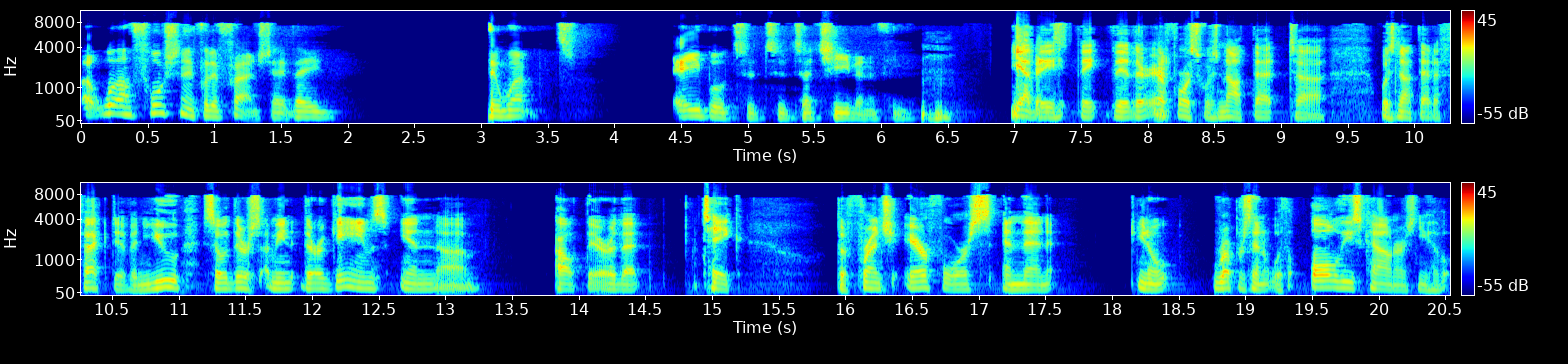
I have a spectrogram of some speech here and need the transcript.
uh, well, unfortunately for the French, they they, they weren't able to, to, to achieve anything. Yeah, they, they, they their air force was not that uh, was not that effective, and you so there's I mean there are games in um out there that take the French air force and then you know represent it with all these counters, and you have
